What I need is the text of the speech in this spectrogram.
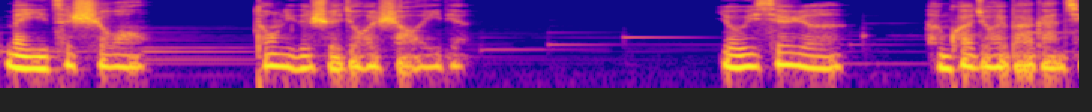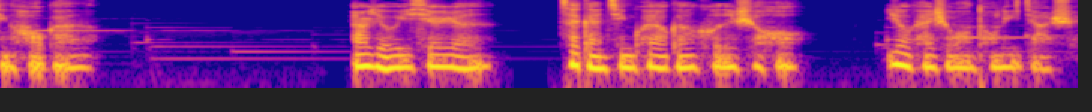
每一次失望，桶里的水就会少一点。有一些人，很快就会把感情耗干了；而有一些人，在感情快要干涸的时候，又开始往桶里加水。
